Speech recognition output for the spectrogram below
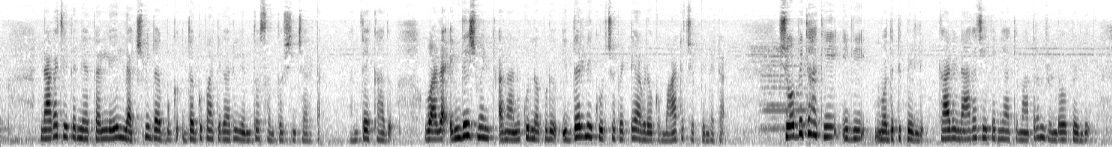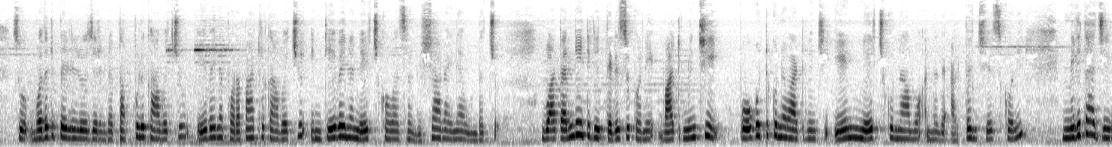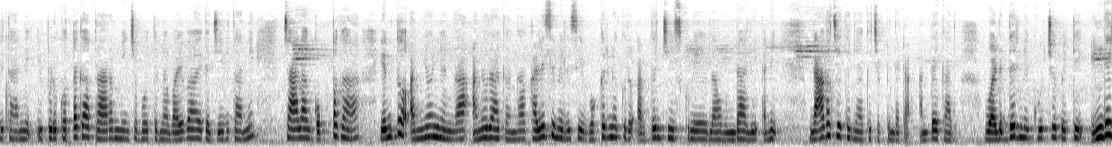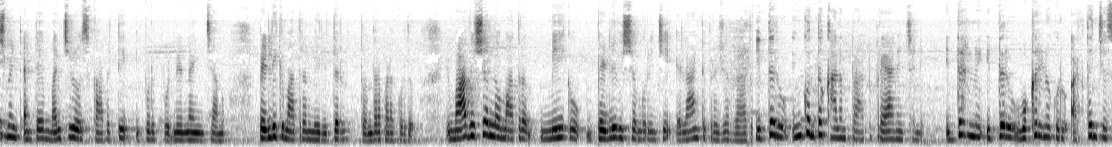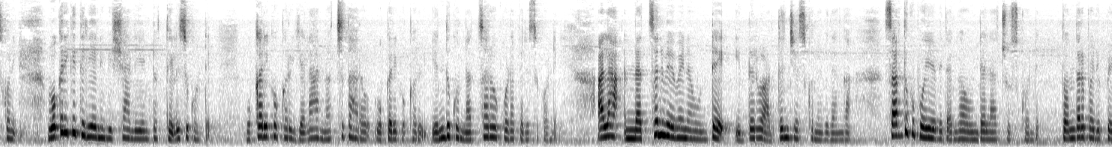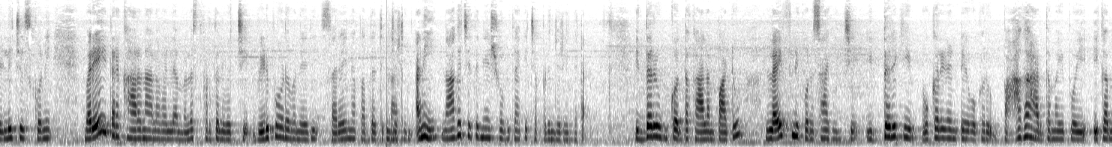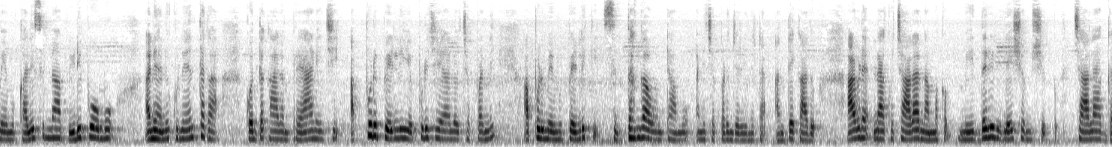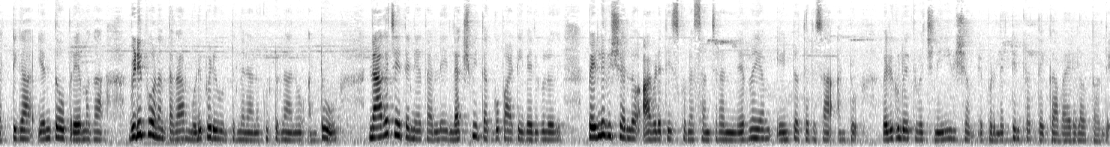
నాగచైతన్య తల్లి లక్ష్మీ దగ్గు దగ్గుపాటి గారు ఎంతో సంతోషించారట. అంతేకాదు వాళ్ళ ఎంగేజ్మెంట్ అని అనుకున్నప్పుడు ఇద్దరిని కూర్చోబెట్టి ఆవిడ ఒక మాట చెప్పిందట. శోభితాకి ఇది మొదటి పెళ్ళి కానీ నాగ చైతన్యకి మాత్రం రెండవ పెళ్ళి. సో మొదటి పెళ్ళిలో జరిగిన తప్పులు కావచ్చు ఏవైనా పొరపాట్లు కావచ్చు ఇంకేవైనా నేర్చుకోవాల్సిన విషయాలైనా ఉండొచ్చు. వాటన్నిటిని తెలుసుకొని వాటి నుంచి పోగొట్టుకున్న వాటి నుంచి ఏం నేర్చుకున్నామో అన్నది అర్థం చేసుకొని మిగతా జీవితాన్ని ఇప్పుడు కొత్తగా ప్రారంభించబోతున్న వైవాహిక జీవితాన్ని చాలా గొప్పగా ఎంతో అన్యోన్యంగా అనురాగంగా కలిసిమెలిసి ఒకరినొకరు అర్థం చేసుకునేలా ఉండాలి అని నాగచైతన్యకు చెప్పిందట. అంతేకాదు వాళ్ళిద్దరిని కూర్చోపెట్టి ఎంగేజ్మెంట్ అంటే మంచి రోజు కాబట్టి ఇప్పుడు నిర్ణయించాము. పెళ్ళికి మాత్రం మీరిద్దరూ తొందరపడకూడదు. మా విషయంలో మాత్రం మీకు పెళ్ళి విషయం గురించి ఎలాంటి ప్రెషర్ రాదు. ఇద్దరు ఇంకొంత కాలం పాటు ప్రయాణించండి. ఇద్దరిని ఇద్దరు ఒకరినొకరు అర్థం చేసుకొని ఒకరికి తెలియని విషయాలు ఏంటో తెలుసుకోండి ఒకరికొకరు ఎలా నచ్చుతారో ఒకరికొకరు ఎందుకు నచ్చరో కూడా తెలుసుకోండి అలా నచ్చనివి ఏమైనా ఉంటే ఇద్దరు అర్థం చేసుకునే విధంగా సర్దుకుపోయే విధంగా ఉండేలా చూసుకోండి. తొందరపడి పెళ్ళి చేసుకొని మరే ఇతర కారణాల వల్ల మనస్పర్ధలు వచ్చి విడిపోవడం అనేది సరైన పద్ధతి కాదు అని నాగచైతన్య శోభితాకి చెప్పడం జరిగిందట. ఇద్దరు కొంతకాలం పాటు లైఫ్ని కొనసాగించి ఇద్దరికి ఒకరినంటే ఒకరు బాగా అర్థమైపోయి ఇక మేము కలిసిన్నా విడిపోము. అని అనుకునేంతగా కొంతకాలం ప్రయాణించి అప్పుడు పెళ్ళి ఎప్పుడు చేయాలో చెప్పండి అప్పుడు మేము పెళ్ళికి సిద్ధంగా ఉంటాము అని చెప్పడం జరిగిందట. అంతేకాదు ఆవిడ నాకు చాలా నమ్మకం. మీ ఇద్దరి రిలేషన్షిప్ చాలా గట్టిగా ఎంతో ప్రేమగా విడిపోనంతగా ముడిపడి ఉంటుందని అనుకుంటున్నాను అంటూ నాగచైతన్య తల్లి లక్ష్మి దగ్గుపాటి వెలుగులో పెళ్ళి విషయంలో ఆవిడ తీసుకున్న సంచలన నిర్ణయం ఏంటో తెలుసా అంటూ వెలుగులోకి వచ్చిన ఈ విషయం ఇప్పుడు నెట్టింట్లో తెగ్గ వైరల్ అవుతోంది.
